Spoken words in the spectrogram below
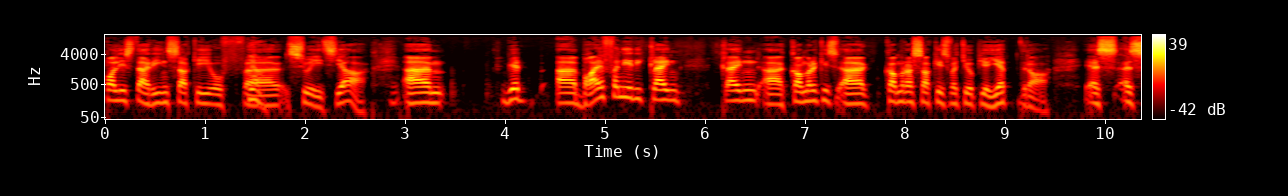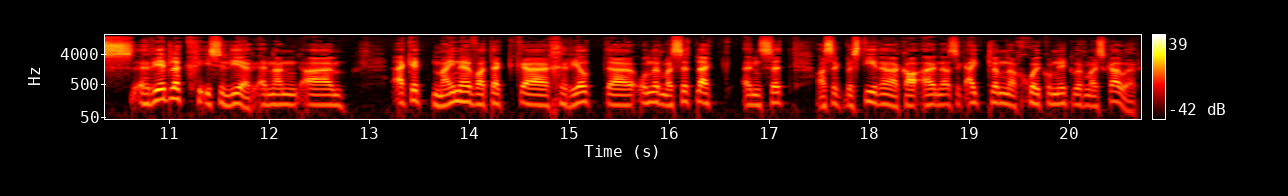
polystyreen sakkie of uh, Ja. so iets, ja. Ehm um, weet uh, baie van hierdie klein klein uh, kameratjies uh, kamera sakkies wat jy op jou heup dra is is redelik geïsoleer en dan ehm um, ek het myne wat ek uh, gereeld uh, onder my sitplek insit as ek bestuur en ek en as ek uitklim dan gooi ek hom net oor my skouer.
